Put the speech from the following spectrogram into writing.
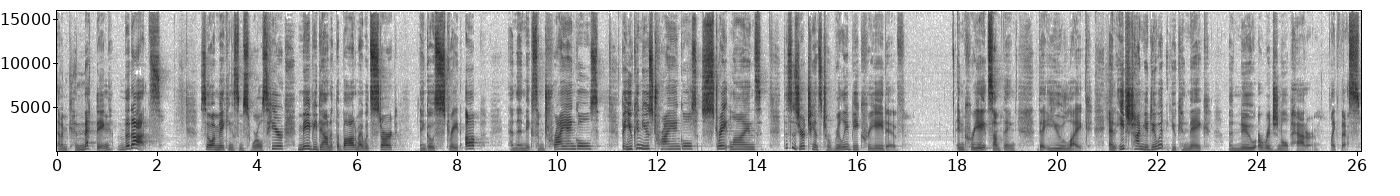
and I'm connecting the dots. So I'm making some swirls here. Maybe down at the bottom I would start and go straight up and then make some triangles. But you can use triangles, straight lines. This is your chance to really be creative and create something that you like. And each time you do it, you can make a new original pattern like this.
